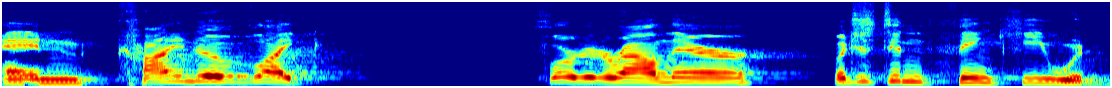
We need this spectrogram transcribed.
And kind of like flirted around there, but just didn't think he would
